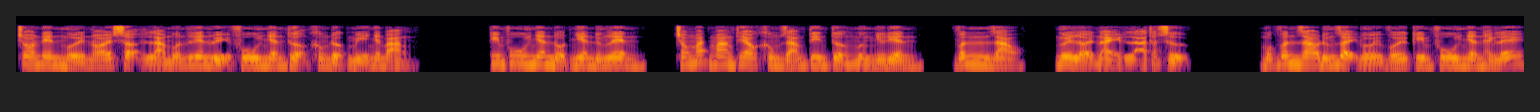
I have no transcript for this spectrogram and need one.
cho nên mới nói sợ là muốn liên lụy phu nhân thượng không được mỹ nhân bảng. Kim phu nhân đột nhiên đứng lên, trong mắt mang theo không dám tin tưởng mừng như điên, vân giao, ngươi lời này là thật sự. Một vân giao đứng dậy đối với kim phu nhân hành lễ,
